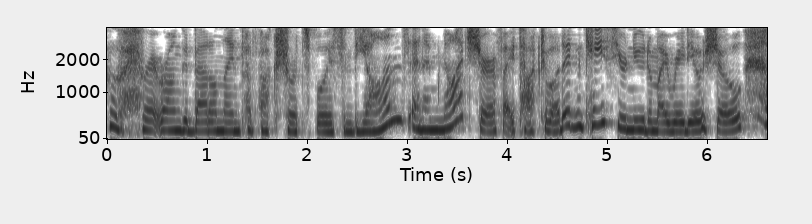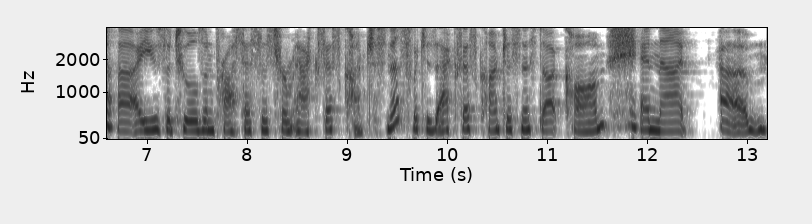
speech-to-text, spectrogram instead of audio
Whew, right, wrong, good battle, nine putt shorts, boys, and beyonds. And I'm not sure if I talked about it. In case you're new to my radio show, uh, I use the tools and processes from Access Consciousness, which is accessconsciousness.com. And that um,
